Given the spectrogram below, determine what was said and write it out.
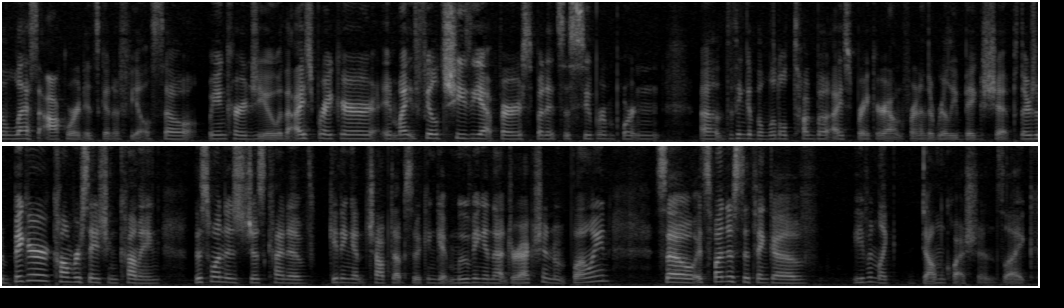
the less awkward it's going to feel. So we encourage you with the icebreaker. It might feel cheesy at first, but it's a super important uh, to think of the little tugboat icebreaker out in front of the really big ship. There's a bigger conversation coming. This one is just kind of getting it chopped up so it can get moving in that direction and flowing. So it's fun just to think of even like dumb questions like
